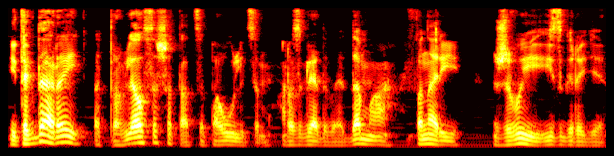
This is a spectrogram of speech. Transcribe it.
И тогда Рэй отправлялся шататься по улицам, разглядывая дома, фонари, живые изгороди.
